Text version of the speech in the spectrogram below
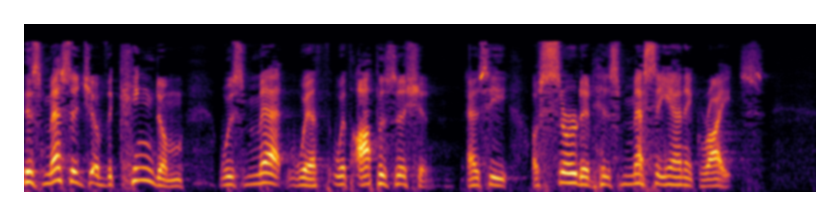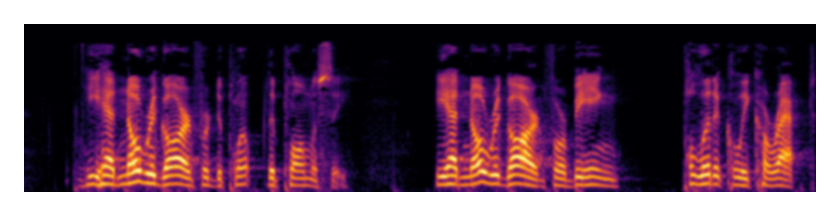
his message of the kingdom was met with, with opposition as he asserted his messianic rights. He had no regard for dipl- diplomacy. He had no regard for being politically correct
